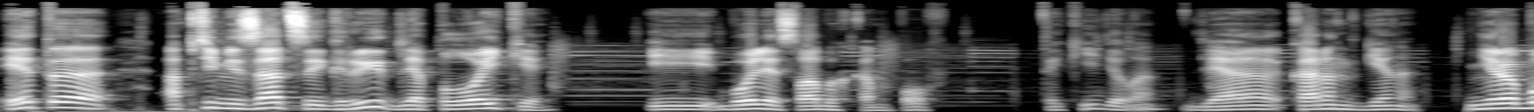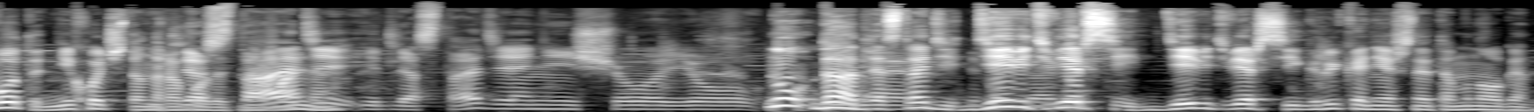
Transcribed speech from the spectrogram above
это оптимизация игры для плойки и более слабых компов. Такие дела. Для current гена не работает, не хочет она и работать для нормально. стадии, И для стадии они еще ее... Ну да, для стадии. 9 версий. 9 версий игры, конечно, это много.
